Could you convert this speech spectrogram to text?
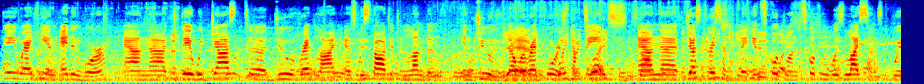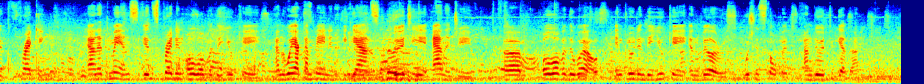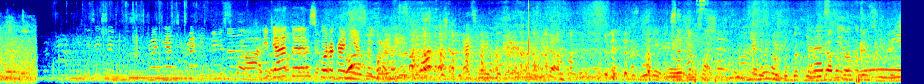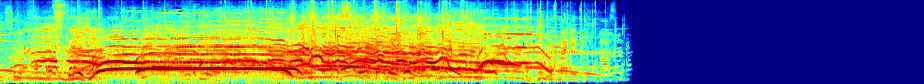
Today we're here in Edinburgh, and uh, today we just uh, do Red Line as we started in London in June with our Red Forest campaign. And uh, just recently in Scotland, Scotland was licensed with fracking, and it means it's spreading all over the UK. And we are campaigning against dirty energy. Um, all over the world, including the UK and Belarus. We should stop it and do it together. Ребята, скоро конец. Не, мы можем отдохнуть. Ребята там хрен с ними.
